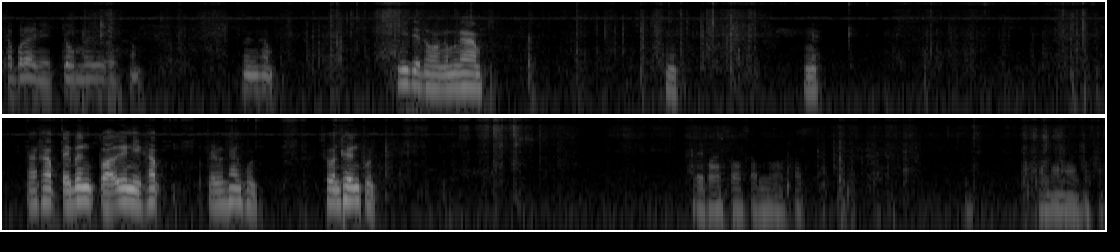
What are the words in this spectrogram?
ถ้าบ่ได้นี่จมเลยเลยเบิ่งครับมีแต่ดอกงามๆนี่นี่ นะครับ ไปเบิ่งเกาะอื่นอีกครับ ไปเบิ่งข้างคุณโซนเทิงคุณได้บ้านสองสามนอครับสามนอหน่อยบ่ครับ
